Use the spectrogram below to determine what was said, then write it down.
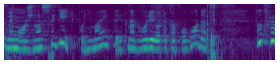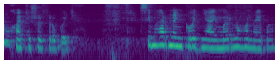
Не можна сидіти, понімаєте? Як на дворі отака погода, то треба в хаті щось робити. Всім гарненького дня і мирного неба.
